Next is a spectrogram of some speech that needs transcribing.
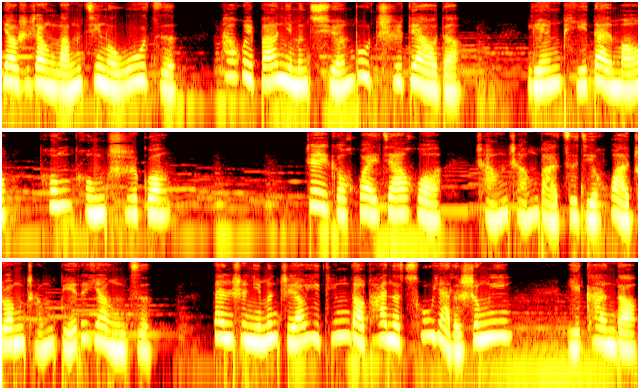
要是让狼进了屋子，它会把你们全部吃掉的，连皮带毛通通吃光。这个坏家伙常常把自己化妆成别的样子，但是你们只要一听到他那粗哑的声音，一看到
